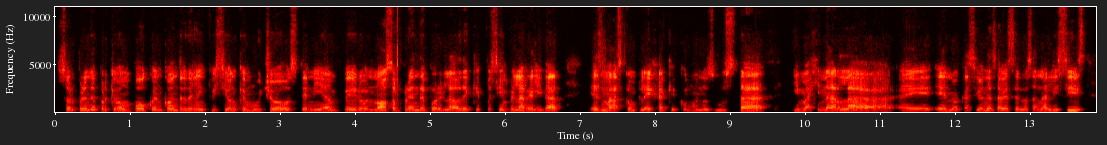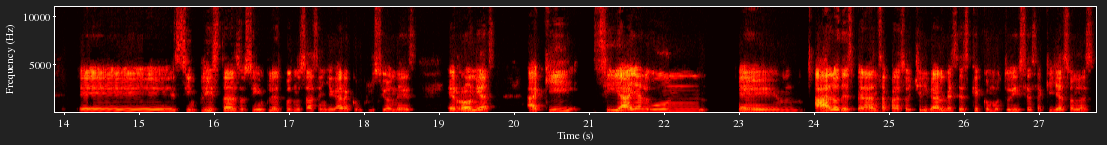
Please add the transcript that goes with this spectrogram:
sorprende porque va un poco en contra de la intuición que muchos tenían, pero no sorprende por el lado de que pues siempre la realidad es más compleja que como nos gusta imaginarla eh, en ocasiones. A veces los análisis eh, simplistas o simples pues nos hacen llegar a conclusiones erróneas. Aquí, si hay algún em, halo de esperanza para Xochitl Galvez, es que como tú dices, aquí ya son las,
